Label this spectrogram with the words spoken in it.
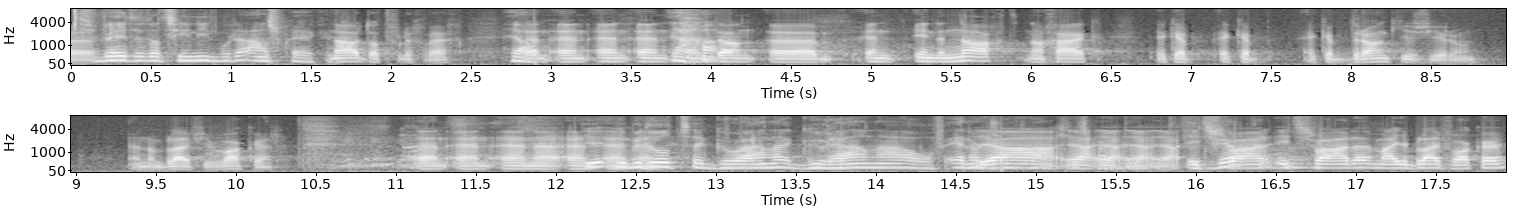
Ze weten dat ze je niet moeten aanspreken. nou, dat vlucht weg. ja. En, en, en, en, Ja. en, dan, ehm, en in de nacht, dan ga ik, ik heb, ik heb, ik heb drankjes, Jeroen. En dan blijf je wakker. En, en, en, eh, en, je, bedoelt eh, guarana, gurana of energy ja, ja, ja, ja, ja. Iets, zwaar, iets eh, zwaarder, maar je blijft wakker.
